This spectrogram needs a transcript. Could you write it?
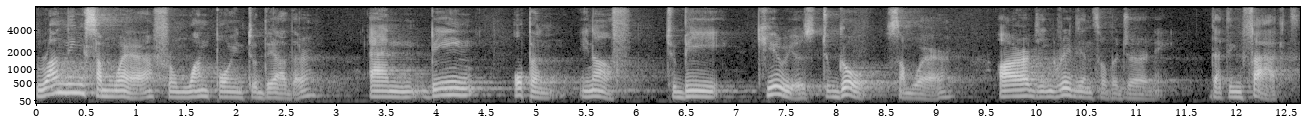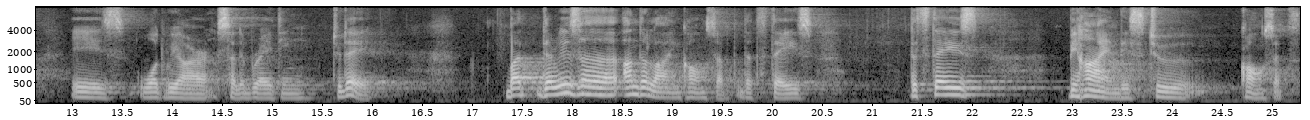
running somewhere from one point to the other and being open enough to be curious to go somewhere are the ingredients of a journey that in fact is what we are celebrating today. But there is an underlying concept that stays, that stays behind these two concepts,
